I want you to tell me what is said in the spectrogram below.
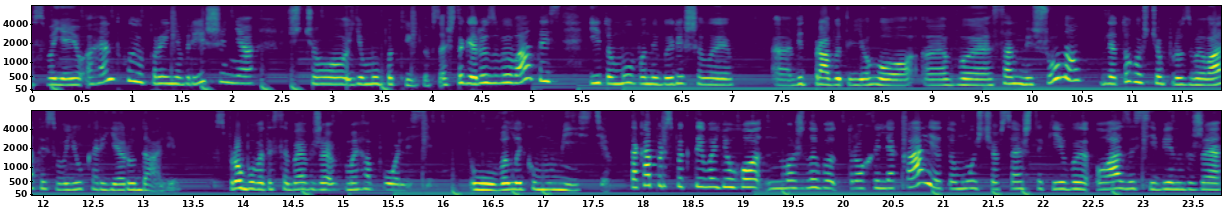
своєю агенткою прийняв рішення, що йому потрібно все ж таки розвиватись, і тому вони вирішили. е, Відправити його е, в Сан Мішуно для того, щоб розвивати свою кар'єру далі, спробувати себе вже в мегаполісі у великому місті. Така перспектива його можливо трохи лякає, тому що все ж таки в Оазисі він вже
